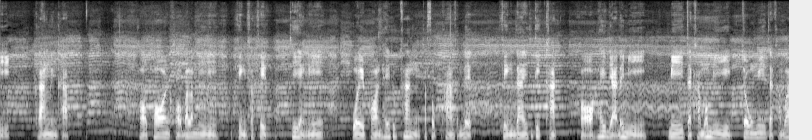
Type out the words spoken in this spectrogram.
อีกครั้งหนึ่งครับ ขอพรขอบารมี สิ่งศักดิ์สิทธิ์ที่อย่างนี้อวยพรให้ทุกท่านประสบความสำเร็จ สิ่งใดที่ติดขัด ขอให้อย่าได้มี มีแต่คำว่ามีจงมีแต่คำว่า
